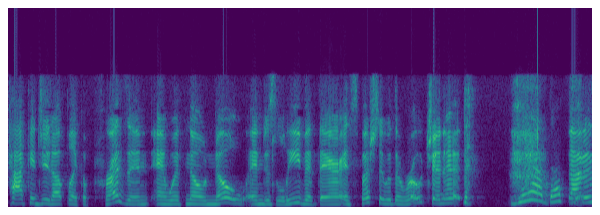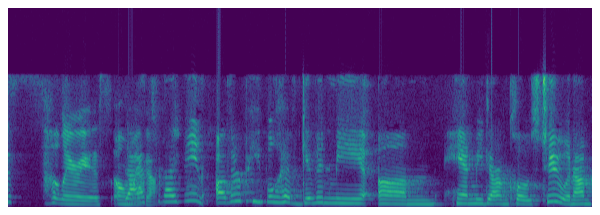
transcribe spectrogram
package it up like a present and with no note and just leave it there, especially with a roach in it. Yeah, that's that is hilarious. Oh my god. That's what I mean. Other people have given me um hand me down clothes too, and I'm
